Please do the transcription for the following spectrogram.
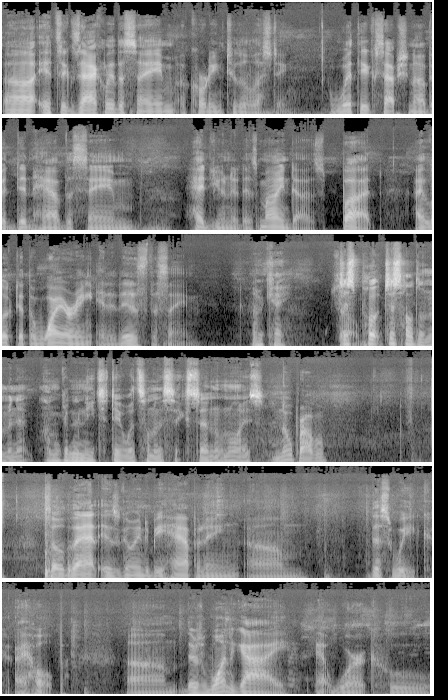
Uh, it's exactly the same according to the listing, with the exception of it didn't have the same head unit as mine does. But I looked at the wiring and it is the same. Okay. So- Just put. Just hold on a minute. I'm going to need to deal with some of this external noise. No problem. So that is going to be happening um, this week, I hope. Um, there's one guy at work who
